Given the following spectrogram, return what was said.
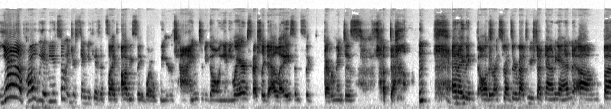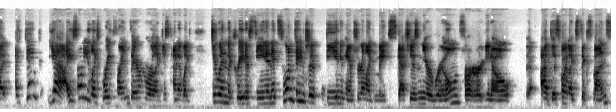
Yeah, probably. I mean, it's so interesting because it's like obviously what a weird time to be going anywhere, especially to LA since the government is shut down. and I think all the restaurants are about to be shut down again. Um, but I think, yeah, I have so many like great friends there who are like just kind of like doing the creative scene. And it's one thing to be in New Hampshire and like make sketches in your room for, you know, at this point, like six months.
